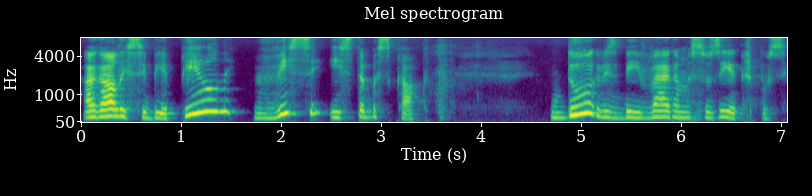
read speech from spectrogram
ar Alisi bija pilni visi istabas kakti. Durvis bija vēramas uz iekšpusi,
